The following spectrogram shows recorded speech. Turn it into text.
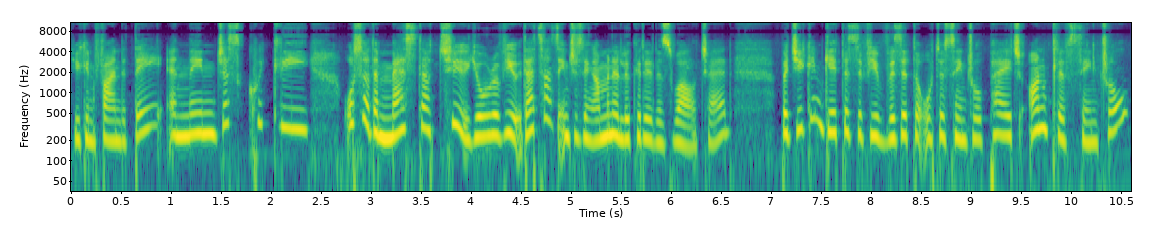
You can find it there. And then just quickly, also the Mazda 2, your review. That sounds interesting. I'm going to look at it as well, Chad. But you can get this if you visit the Auto Central page on Cliff Central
